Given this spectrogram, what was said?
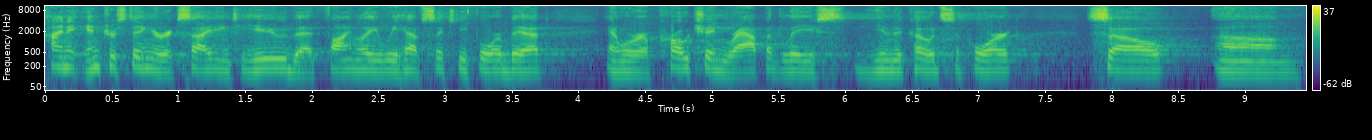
kind of interesting or exciting to you that finally we have 64-bit and we're approaching rapidly Unicode support. So, um,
